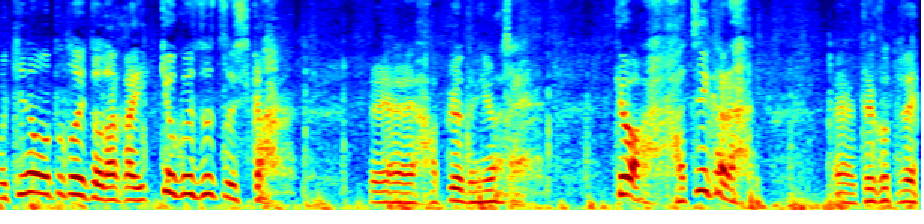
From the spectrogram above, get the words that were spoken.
もう昨日おとといとなんか1曲ずつしか、えー、発表できません。今日は8位から、えー、ということで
